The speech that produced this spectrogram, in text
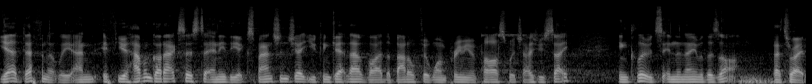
Yeah, definitely. And if you haven't got access to any of the expansions yet, you can get that via the Battlefield 1 Premium Pass, which, as you say, includes In the Name of the Tsar. That's right.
